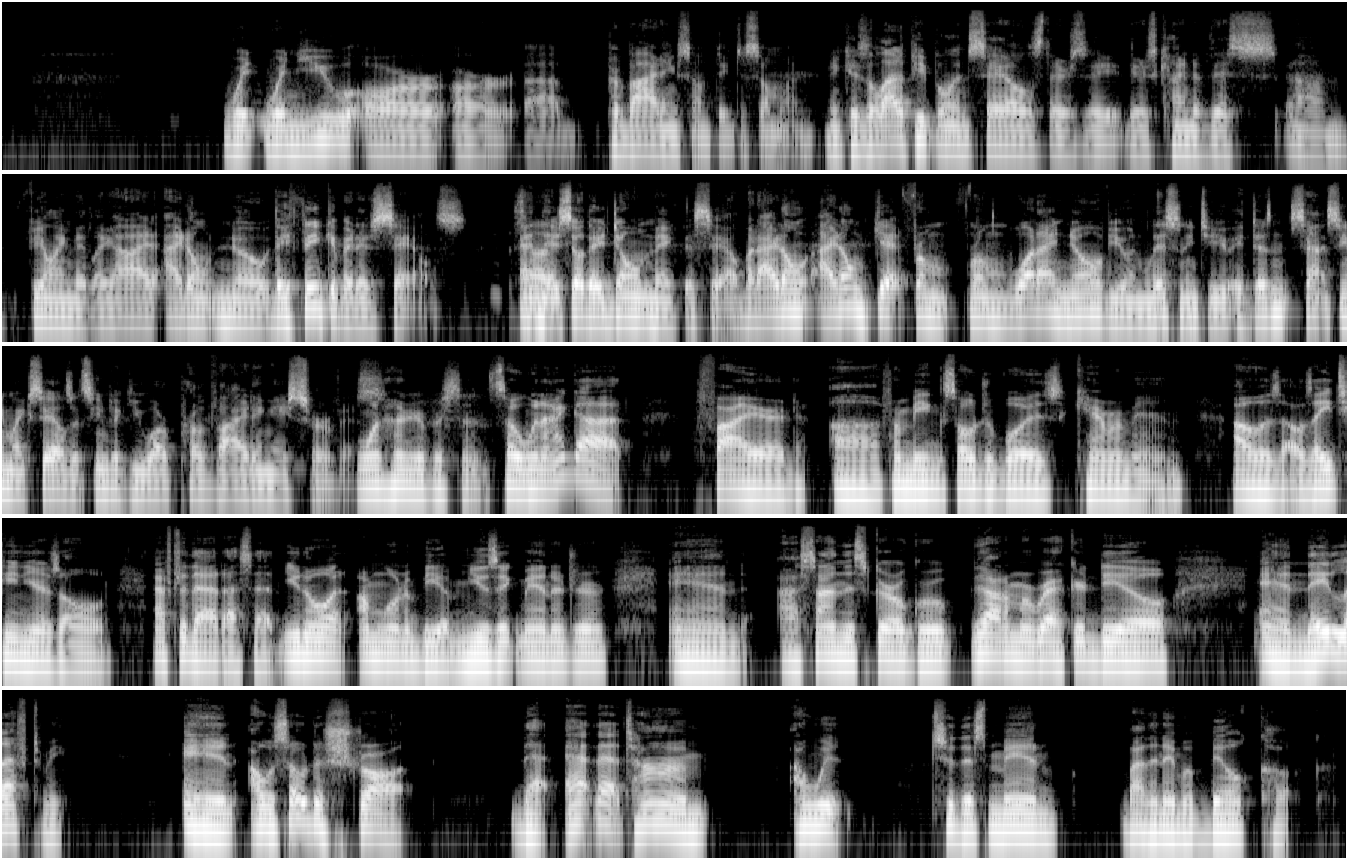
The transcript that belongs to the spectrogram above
when, when you are are uh, providing something to someone. Because a lot of people in sales there's a there's kind of this um, feeling that like I I don't know. They think of it as sales. And So- they, so they don't make the sale. But I don't I don't get from from what I know of you and listening to you it doesn't sound, seem like sales. It seems like you are providing a service. One hundred percent. So when I got fired uh, from being Soulja Boy's cameraman, I was I was eighteen years old. After that, I said, you know what, I'm going to be a music manager, and I signed this girl group, got them a record deal, and they left me, and I was so distraught that at that time, I went to this man by the name of Bill Cook.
